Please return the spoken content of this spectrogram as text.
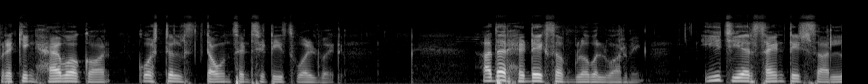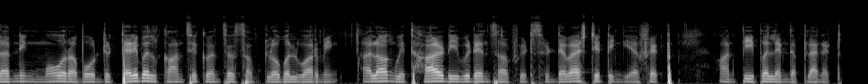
wreaking havoc on coastal towns and cities worldwide. Other headaches of global warming. Each year, scientists are learning more about the terrible consequences of global warming, along with hard evidence of its devastating effect on people and the planet.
